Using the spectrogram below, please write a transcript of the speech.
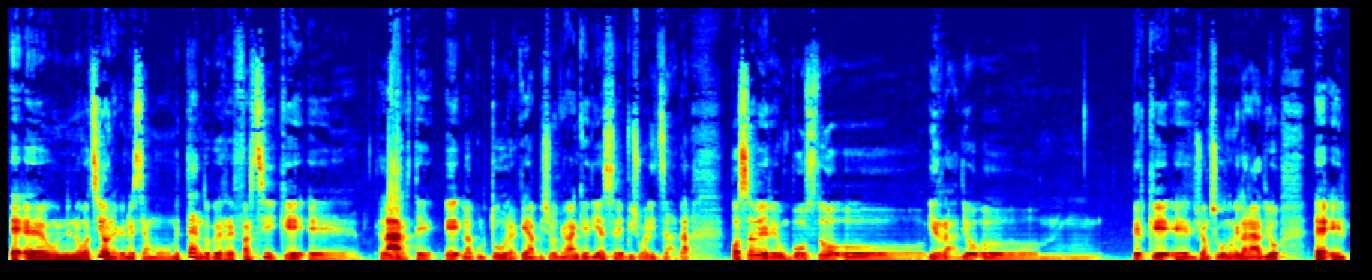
È, è, un'innovazione che noi stiamo mettendo per far sì che eh, l'arte e la cultura che ha bisogno anche di essere visualizzata possa avere un posto oh, in radio oh, perché eh, diciamo secondo me la radio è il,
